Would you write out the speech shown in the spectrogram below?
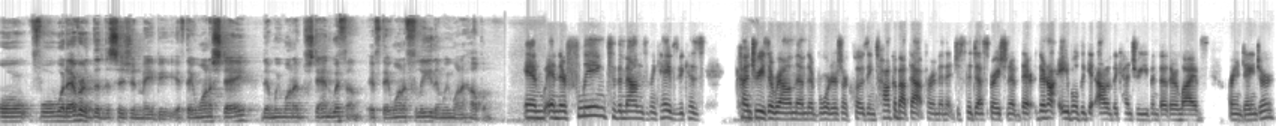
or for whatever the decision may be. If they want to stay, then we want to stand with them. If they want to flee, then we want to help them. And and they're fleeing to the mountains and the caves because countries around them, their borders are closing. Talk about that for a minute. Just the desperation of they're they're not able to get out of the country even though their lives are in danger.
